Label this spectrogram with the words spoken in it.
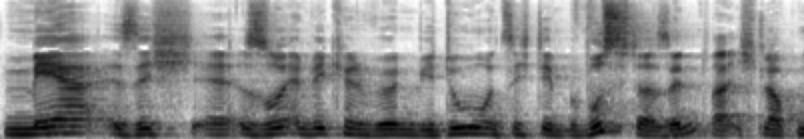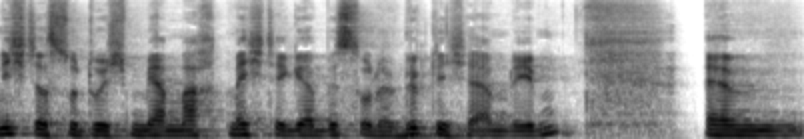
mehr sich äh, so entwickeln würden wie du und sich dem bewusster sind, weil ich glaube nicht, dass du durch mehr Macht mächtiger bist oder glücklicher im Leben, ähm,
